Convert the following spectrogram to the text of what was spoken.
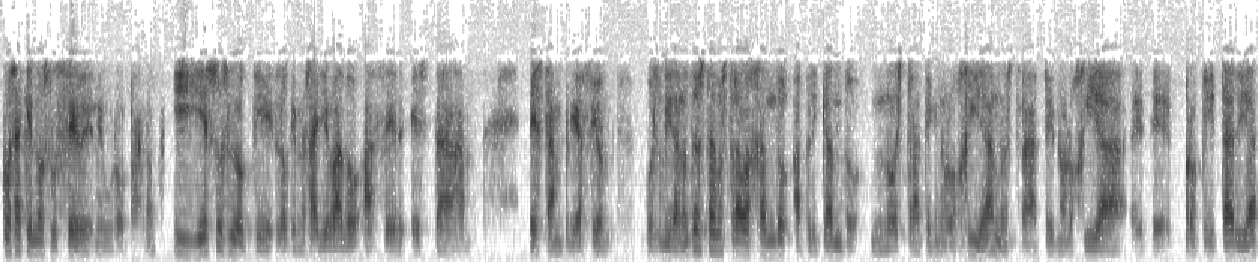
cosa que no sucede en Europa, ¿no? Y eso es lo que, lo que nos ha llevado a hacer esta, esta ampliación. Pues mira, nosotros estamos trabajando aplicando nuestra tecnología, nuestra tecnología eh, propietaria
